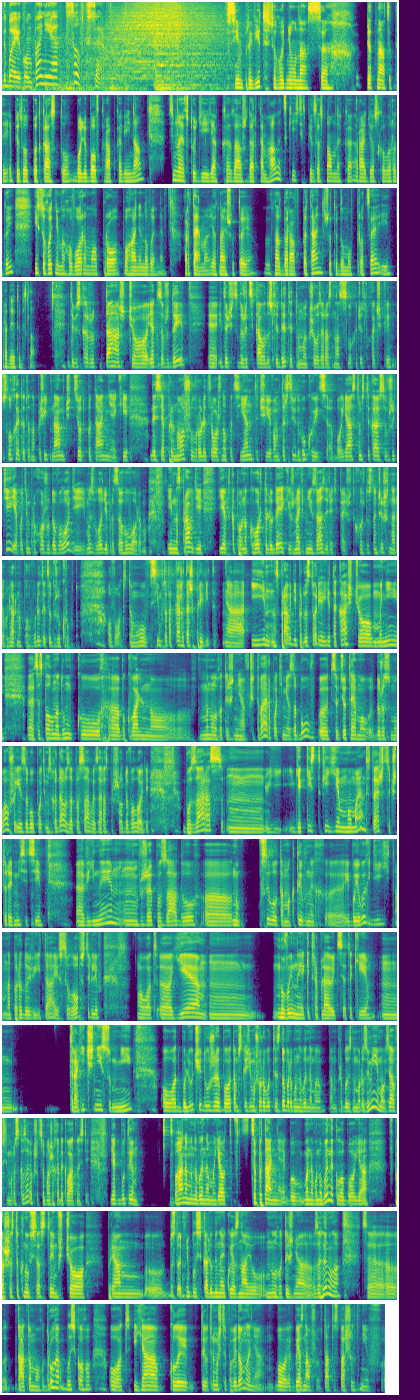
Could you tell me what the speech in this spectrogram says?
дбає компанія SoftServe. Всім привіт! Сьогодні у нас 15-й е, епізод подкасту Бо любов. Війна. Зі мною в студії, як завжди, Артем Галицький, співзасновник Радіо Сковороди. І сьогодні ми говоримо про погані новини. Артеме, я знаю, що ти назбирав питань, що ти думав про це, і передаю тобі слово. Я тобі скажу та, що як завжди. Е, і, до речі, це дуже цікаво дослідити. Тому, якщо ви зараз нас слухачі, слухачки слухаєте, то напишіть нам, чи ці от питання, які десь я приношу в ролі тривожного пацієнта, чи вам теж це відгукується. Бо я з цим стикаюся в житті, я потім проходжу до Володі, і ми з Володією про це говоримо. І насправді є така певна когорта людей, які вже навіть мені заздрять і кажуть, що ти хочеш до Станчишина регулярно поговорити. Це дуже круто. От тому всім, хто так каже, теж привіт. І насправді предісторія є така, що мені е, це спало на думку. Буквально минулого тижня в четвер. Потім я забув е, цю, цю тему, дуже сумував, що її забув. Потім згадав, записав і зараз прийшов до Володі. Бо зараз м- якийсь такий є момент, теж це 4 місяці е, війни вже позаду. Е, ну, в силу там активних і бойових дій там на передовій, та і в силу обстрілів. От є новини, які трапляються, такі трагічні, сумні, от болючі дуже. Бо там, скажімо, що робити з добрими новинами, там приблизно ми розуміємо, взяв всім розказав, якщо це в межах адекватності. Як бути з поганими новинами? Я от це питання, якби в мене воно виникло, бо я вперше стикнувся з тим, що. Прям е, достатньо близька людина, яку я знаю, минулого тижня загинула. Це е, тато мого друга близького. От і я, коли ти отримаєш це повідомлення, бо якби я знав, що тато з перших днів е,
